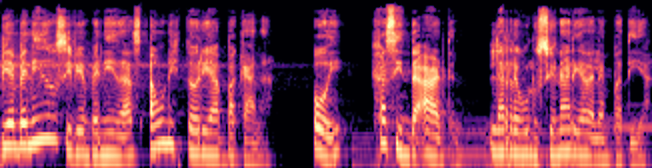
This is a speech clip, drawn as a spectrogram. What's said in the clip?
Bienvenidos y bienvenidas a una historia bacana. Hoy, Jacinda Arden, la revolucionaria de la empatía.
